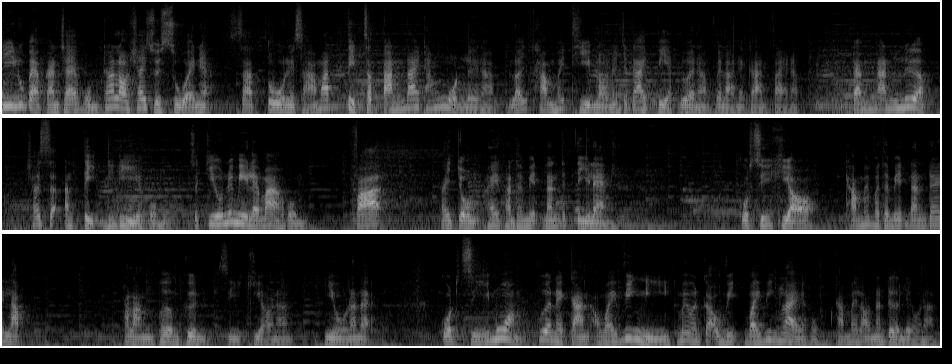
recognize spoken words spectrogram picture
ที่รูปแบบการใช้ครับผม ถ้าเราใช้สวยๆเนี่ยศัตรูเนี่ยสามารถติดสตันได้ทั้งหมดเลยนะครับ แล้วจะทำให้ทีมเรานั้นจะได้เปรียบด้วยนะครับ เวลาในการไฟนะครับ ดังนั้นเลือกใช้สอันติดีๆครับผม สกิลไม่มีอะไรมากครับผม ฟ้าให้โจมให้พันธมิตรนั้นได้ตีแรง กดสีเขียวทำให้พันธมิตรนั้นได้รับพลังเพิ่มขึ้น สีเขียวนะครับฮิวนั่นแหละ กดสีม่วงเพื่อในการเอาไว้วิ่งหนี ไม่มันก็เอาไว้วิ่งไล่ครับผมทำให้เรานั้นเดินเร็วนะครับ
